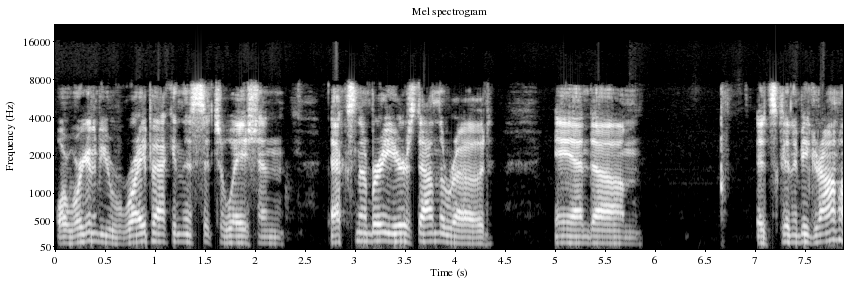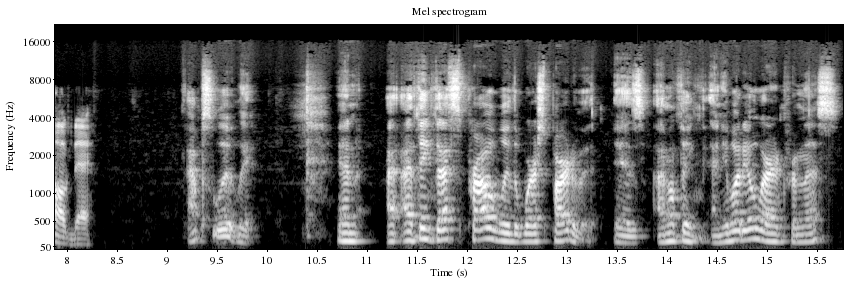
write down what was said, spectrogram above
or we're going to be right back in this situation X number of years down the road and um, it's going to be Groundhog Day. Absolutely. And I, I think that's probably the worst part of it is I don't think anybody will learn from this.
